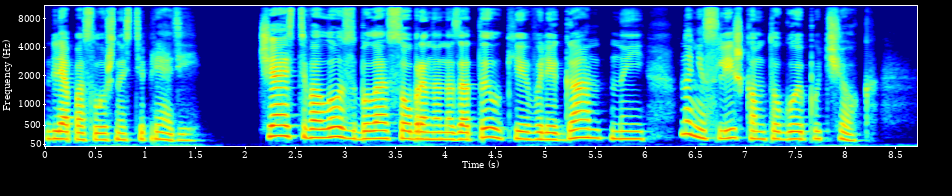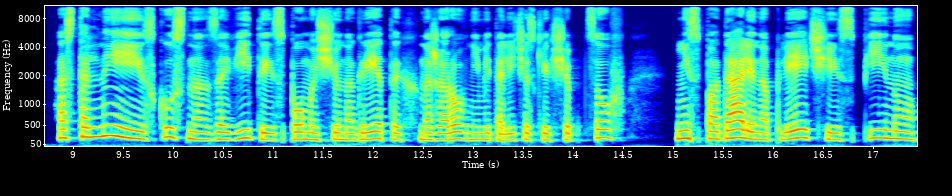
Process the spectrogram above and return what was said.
для послушности прядей. Часть волос была собрана на затылке в элегантный, но не слишком тугой пучок. Остальные, искусно завитые с помощью нагретых на жаровне металлических щипцов, не спадали на плечи и спину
